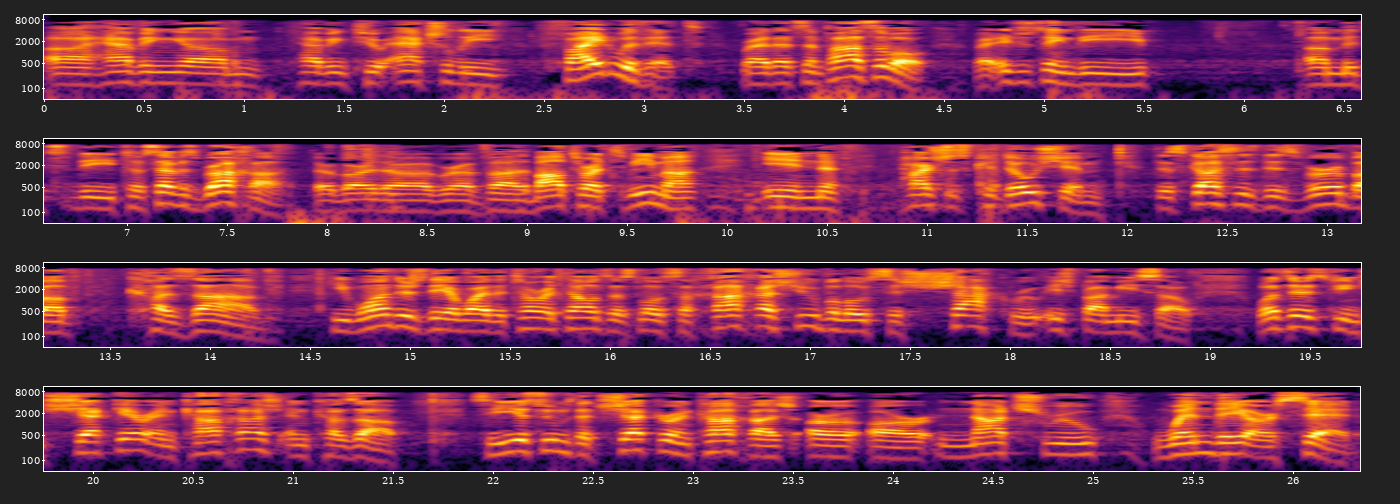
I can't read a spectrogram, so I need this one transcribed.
uh, having um, having to actually fight with it. Right? That's impossible. Right? Interesting. The um, it's the Tosefes Bracha, the, the, uh, the Baal Torah in Parshas Kedoshim discusses this verb of kazav. He wonders there why the Torah tells us lo sachachashu v'lo seshakru ishba miso. What's the difference between sheker and kachash and kazav? So he assumes that sheker and kachash are, are not true when they are said.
